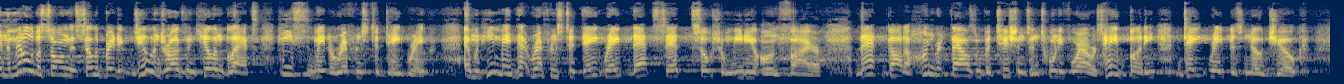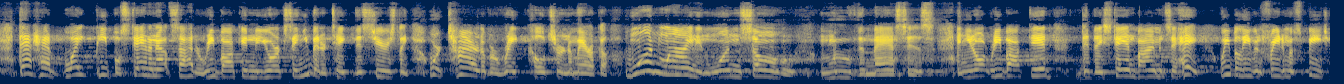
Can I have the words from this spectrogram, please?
in the middle of a song that celebrated dealing drugs and killing blacks, he made a reference to date rape. And when he made that reference to date rape, that set social media on fire. That got 100,000 petitions in 24 hours. Hey, buddy, date rape is no joke. That had white people standing outside of Reebok in New York saying, you better take this seriously. We're tired of a rape culture in America. One line in one song moved the masses. And you know what Reebok did? Did they stand by him and say, hey, we believe in freedom of speech.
